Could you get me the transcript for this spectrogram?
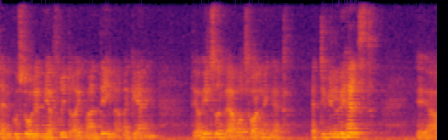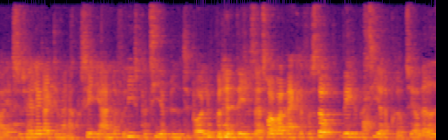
da vi kunne stå lidt mere frit og ikke var en del af regeringen. Det har jo hele tiden været vores holdning, at, at det ville vi helst. Øh, og jeg synes heller ikke rigtigt, at man har kunne se de andre forlispartier byde til bolde på den del, så jeg tror godt, man kan forstå, hvilke partier, der prioriterer hvad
